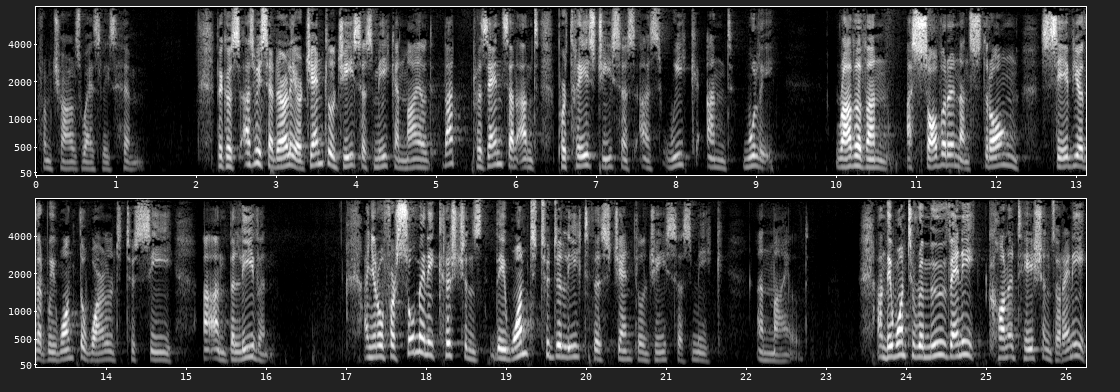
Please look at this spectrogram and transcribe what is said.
from Charles Wesley's hymn. Because, as we said earlier, gentle Jesus, meek and mild, that presents and, and, portrays Jesus as weak and woolly, rather than a sovereign and strong Savior that we want the world to see and believe in. And you know, for so many Christians, they want to delete this gentle Jesus, meek and mild. And they want to remove any connotations or any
